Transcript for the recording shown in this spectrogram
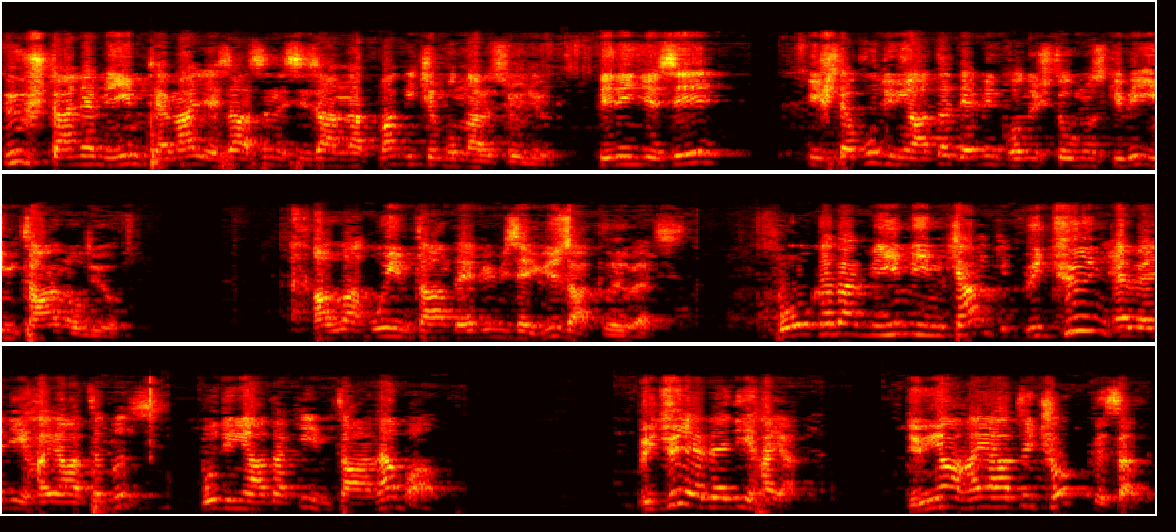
üç tane mühim temel esasını size anlatmak için bunları söylüyorum. Birincisi işte bu dünyada demin konuştuğumuz gibi imtihan oluyor. Allah bu imtihanda hepimize yüz aklı versin. Bu o kadar mühim bir imkan ki bütün ebedi hayatımız bu dünyadaki imtihana bağlı. Bütün ebedi hayat. Dünya hayatı çok kısadır.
